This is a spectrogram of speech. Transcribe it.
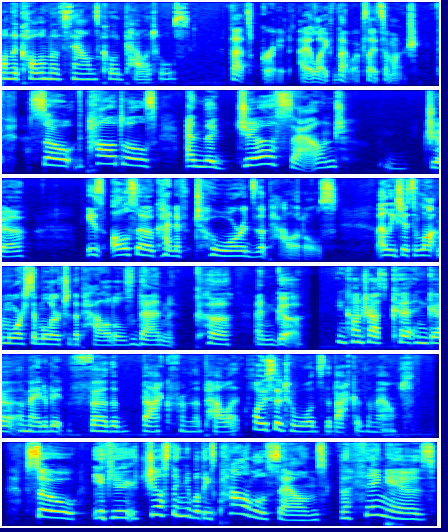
on the column of sounds called palatals. That's great. I like that website so much. So the palatals and the j sound, j, is also kind of towards the palatals. At least it's a lot more similar to the palatals than k and g. In contrast, k and g are made a bit further back from the palate, closer towards the back of the mouth. So, if you're just thinking about these palatal sounds, the thing is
